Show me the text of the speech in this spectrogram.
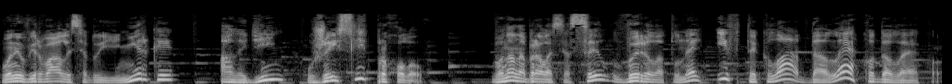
Вони увірвалися до її нірки, але дінь уже й слід прохолов. Вона набралася сил, вирила тунель і втекла далеко-далеко.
